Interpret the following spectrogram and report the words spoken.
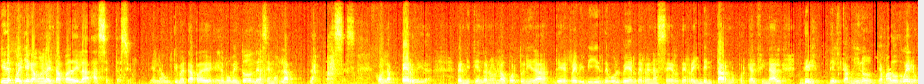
y después llegamos a la etapa de la aceptación. En la última etapa es el momento donde hacemos las paces con la pérdida, permitiéndonos la oportunidad de revivir, de volver, de renacer, de reinventarnos, porque al final del, del camino llamado duelo,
